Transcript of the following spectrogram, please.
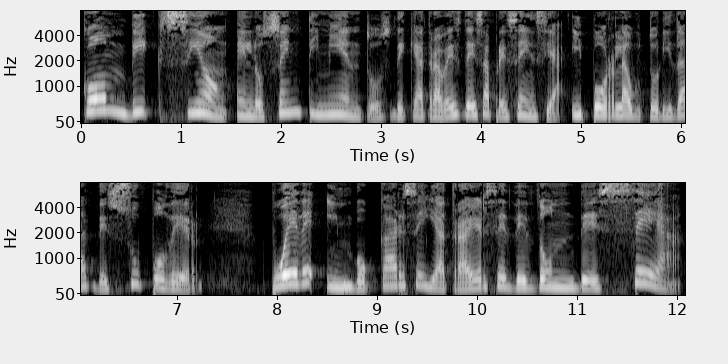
convicción en los sentimientos de que a través de esa presencia y por la autoridad de su poder, puede invocarse y atraerse de donde sea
